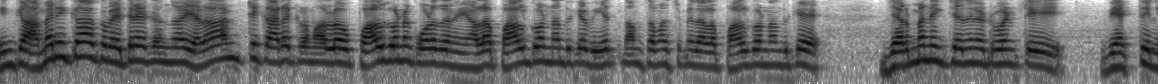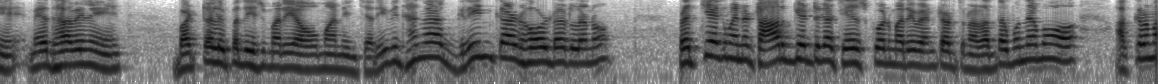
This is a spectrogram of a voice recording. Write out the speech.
ఇంకా అమెరికాకు వ్యతిరేకంగా ఎలాంటి కార్యక్రమాల్లో పాల్గొనకూడదని అలా పాల్గొన్నందుకే వియత్నాం సమస్య మీద అలా పాల్గొన్నందుకే జర్మనీకి చెందినటువంటి వ్యక్తిని మేధావిని బట్టలు ఇప్పదీసి మరీ అవమానించారు. ఈ విధంగా గ్రీన్ కార్డ్ హోల్డర్లను ప్రత్యేకమైన టార్గెట్గా చేసుకొని మరీ వెంటాడుతున్నారు. అంతకుముందేమో అక్రమ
